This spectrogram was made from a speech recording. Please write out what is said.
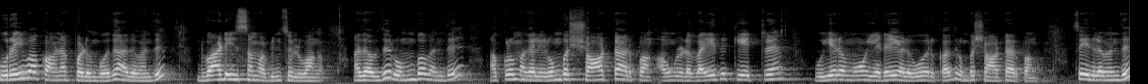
குறைவாக காணப்படும் போது அதை வந்து டுவாடிசம் அப்படின்னு சொல்லுவாங்க. அதாவது ரொம்ப வந்து அக்ரோமகலி ரொம்ப ஷார்ட்டாக இருப்பாங்க. அவங்களோட வயதுக்கேற்ற உயரமோ எடையளவோ இருக்காது ரொம்ப ஷார்ட்டாக இருப்பாங்க. ஸோ இதில் வந்து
